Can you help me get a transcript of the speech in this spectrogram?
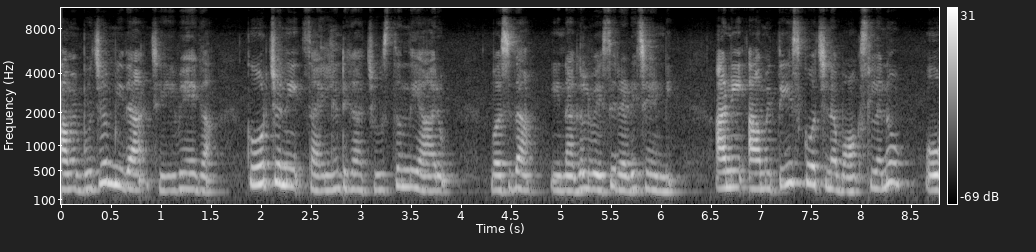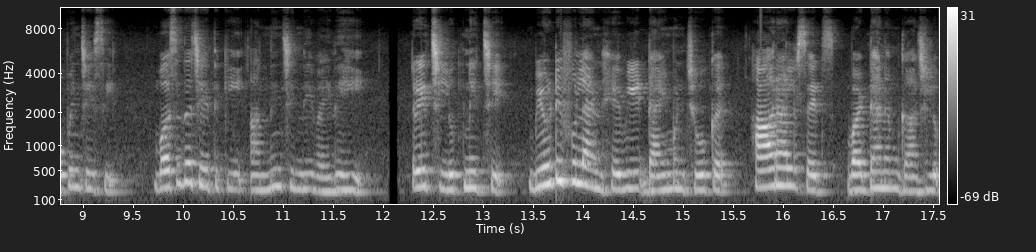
ఆమె భుజం మీద చేయివేయగా కూర్చొని సైలెంట్గా చూస్తుంది ఆరు. వసుధ ఈ నగలు వేసి రెడీ చేయండి. అని ఆమె తీసుకువచ్చిన బాక్సులను ఓపెన్ చేసి వసుధ చేతికి అందించింది వైదేహి. రిచ్ లుక్నిచ్చే beautiful and heavy diamond choker హారాల సెట్స్ వడ్డానం గాజులు.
